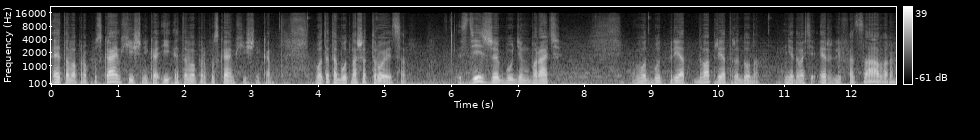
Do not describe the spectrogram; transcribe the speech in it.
этого пропускаем хищника и этого пропускаем хищника. Вот это будет наша троица. Здесь же будем брать... Вот будет приот... два приотродона. Не, давайте эрлифозавр.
